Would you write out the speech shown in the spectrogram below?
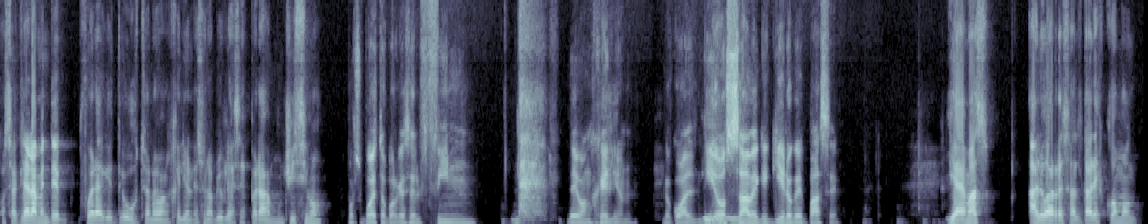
o sea, claramente, fuera de que te guste o no Evangelion, es una película que se esperaba muchísimo. Por supuesto, porque es el fin de Evangelion. Lo cual Dios Y- sabe que quiero que pase. Y además, algo a resaltar es como,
